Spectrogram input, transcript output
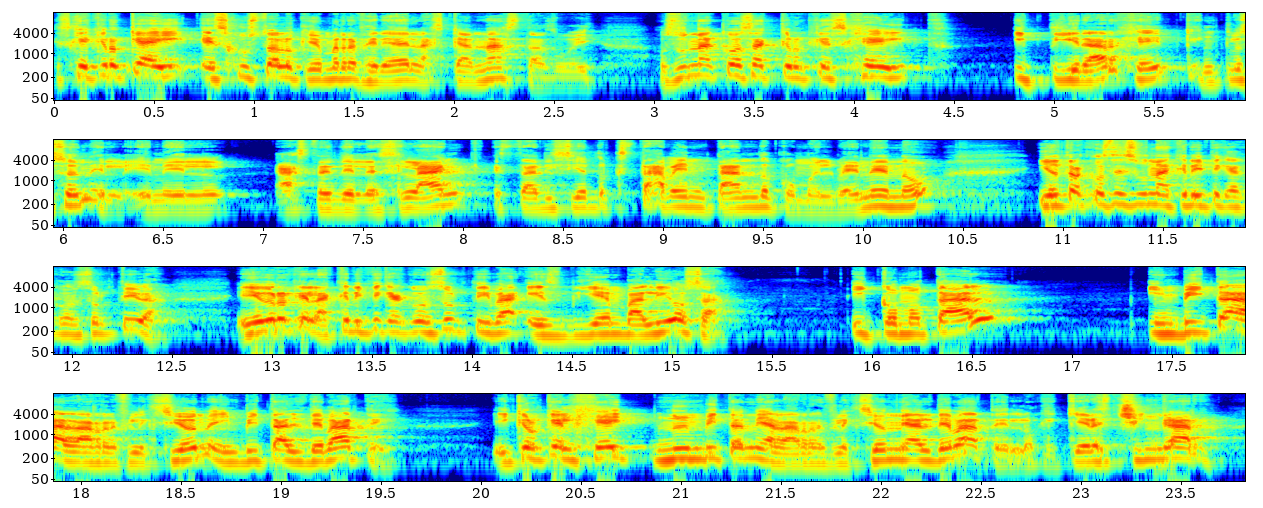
Es que creo que ahí es justo a lo que yo me refería de las canastas, güey. O sea, una cosa creo que es hate y tirar hate, que incluso en el, en el, hasta en el slang está diciendo que está aventando como el veneno. Y otra cosa es una crítica constructiva. Y yo creo que la crítica constructiva es bien valiosa. Y como tal, invita a la reflexión e invita al debate. Y creo que el hate no invita ni a la reflexión ni al debate. Lo que quiere es chingar.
